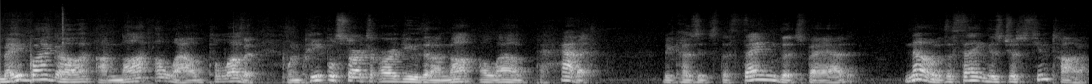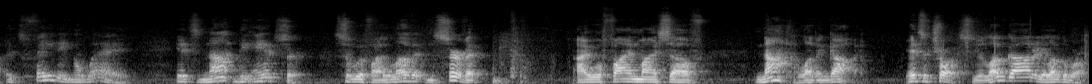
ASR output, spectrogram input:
made by God, I'm not allowed to love it. When people start to argue that I'm not allowed to have it because it's the thing that's bad, no, the thing is just futile. It's fading away. It's not the answer. So if I love it and serve it, I will find myself not loving God. It's a choice. You love God or you love the world.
